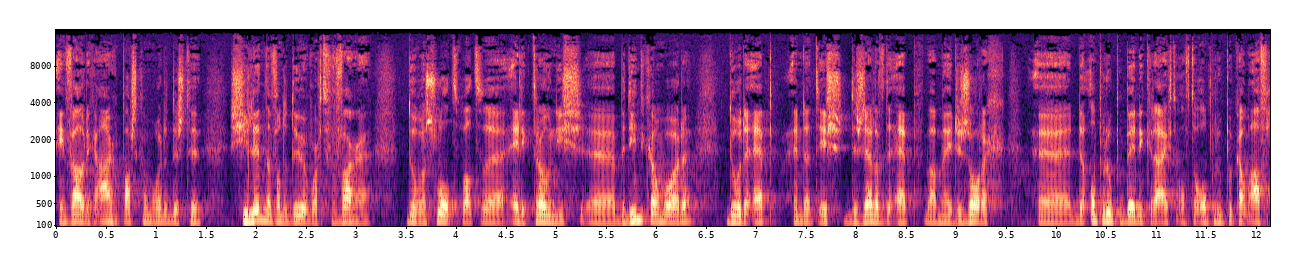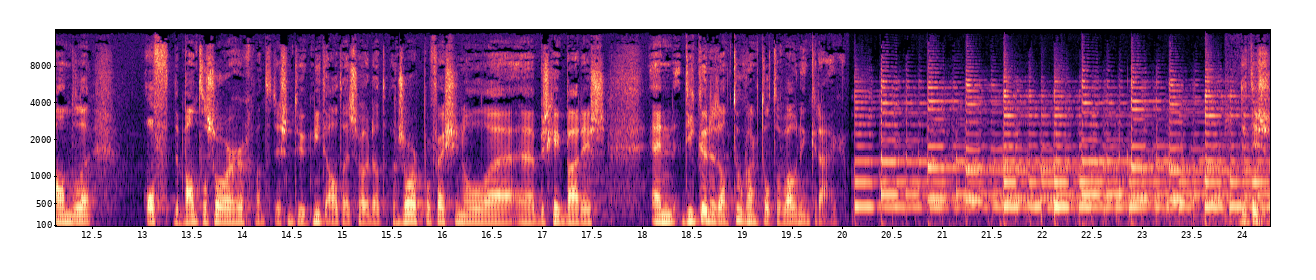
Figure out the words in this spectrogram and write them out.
eenvoudig aangepast kan worden. Dus de cilinder van de deur wordt vervangen door een slot wat uh, elektronisch uh, bediend kan worden door de app. En dat is dezelfde app waarmee de zorg uh, de oproepen binnenkrijgt of de oproepen kan afhandelen. Of de mantelzorger, want het is natuurlijk niet altijd zo dat een zorgprofessional beschikbaar is. En die kunnen dan toegang tot de woning krijgen. Dit is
